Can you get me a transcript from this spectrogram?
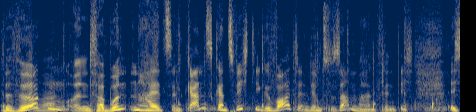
Bewirken und Verbundenheit sind ganz, ganz wichtige Worte in dem Zusammenhang, finde ich. Ich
